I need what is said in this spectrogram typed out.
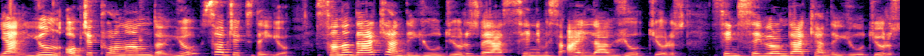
Yani you'nun object pronounu da you, subject'i de you. Sana derken de you diyoruz veya seni mesela I love you diyoruz. Seni seviyorum derken de you diyoruz.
